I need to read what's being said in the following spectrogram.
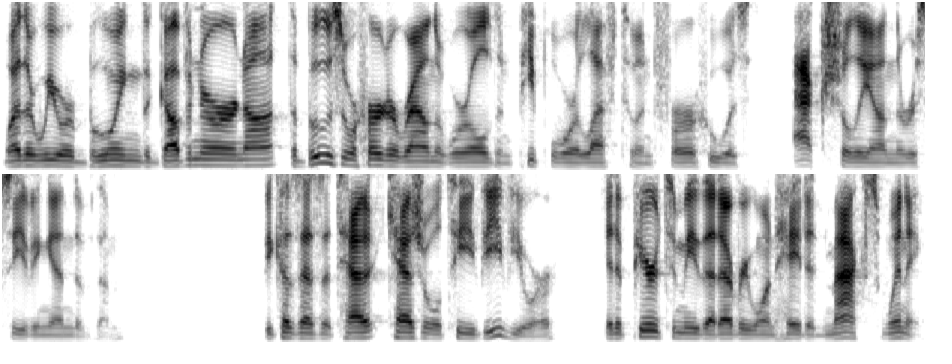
Whether we were booing the governor or not, the boos were heard around the world and people were left to infer who was actually on the receiving end of them. Because as a ta- casual TV viewer, it appeared to me that everyone hated Max winning.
